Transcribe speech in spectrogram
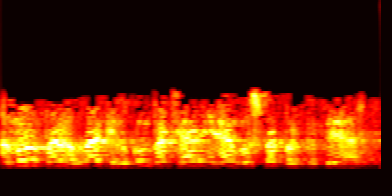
امروں پر اللہ کے حکم پر ٹھہرے ہیں اس پر برکتے ہیں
